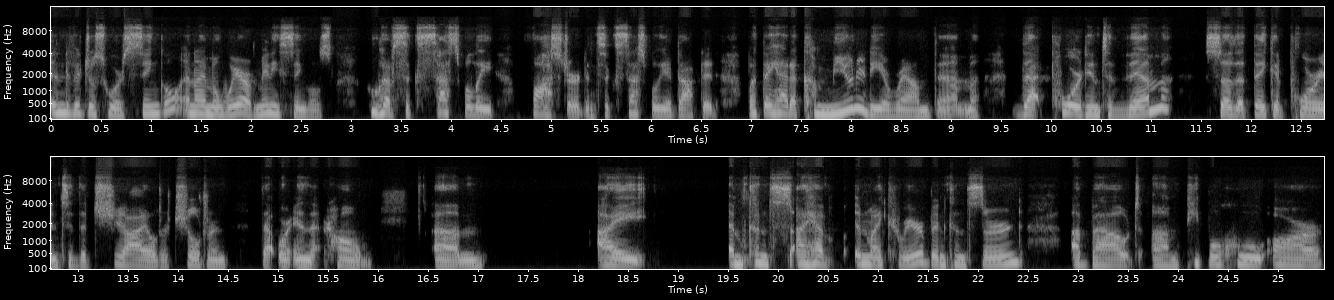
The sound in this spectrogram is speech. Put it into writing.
individuals who are single, and I'm aware of many singles who have successfully fostered and successfully adopted, but they had a community around them that poured into them so that they could pour into the child or children that were in that home. Um, I am cons- I have in my career been concerned about um, people who are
